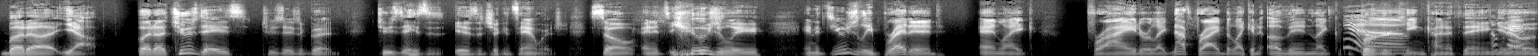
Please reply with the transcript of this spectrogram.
but uh, yeah. But uh, Tuesdays, Tuesdays are good. Tuesdays is, is a chicken sandwich. So, and it's usually, and it's usually breaded and like fried or like not fried, but like an oven, like Yeah. Burger King kind of thing, you know,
